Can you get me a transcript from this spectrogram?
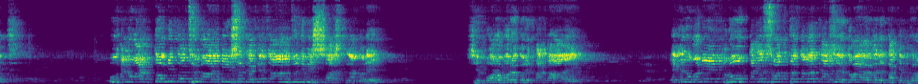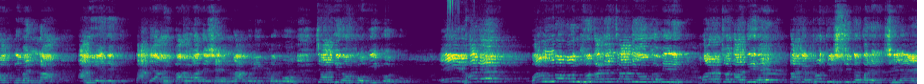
আছে। ওখানে অর্ধমৃত ছিল দেখে যান যদি বিশ্বাস না করেন সে বড় বড় করে তাকায়। এখানে অনেক লোক তাকে শ্রদ্ধা জানাতে আসে, দয়া করে তাকে ফেরত নেবেন না। আমি এদের, তাকে আমি বাংলাদেশের নাগরিক করব, জাতীয় কবি করব। এইভাবে বঙ্গবন্ধু তাকে জাতীয় কবির মর্যাদা দিয়ে তাকে প্রতিষ্ঠিত করেছিলেন।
